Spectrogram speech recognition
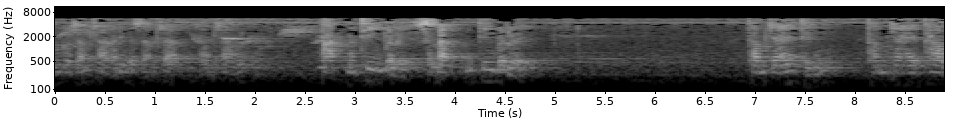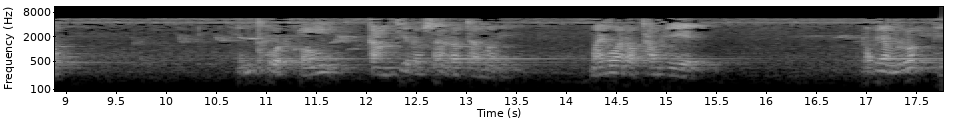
อันนั้ก็สามชาติอันนี้ก็สามชาติสามชาติตัดมันทิ้งไปเลย สลัดมันทิ้งไปเลยทำใจให้ถึงทำใจให้เท่า เห็นโทษของกรรมที่เราสร้างเราทำเอาเองหมายว่าเราทำเหตุ เราพยายามลดเห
